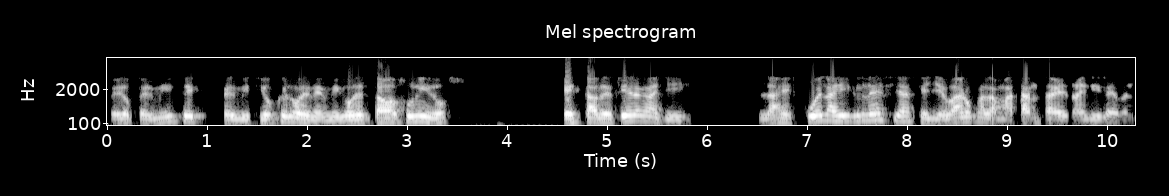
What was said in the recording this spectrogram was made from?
pero permite, permitió que los enemigos de Estados Unidos establecieran allí las escuelas e iglesias que llevaron a la matanza de 9-11.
